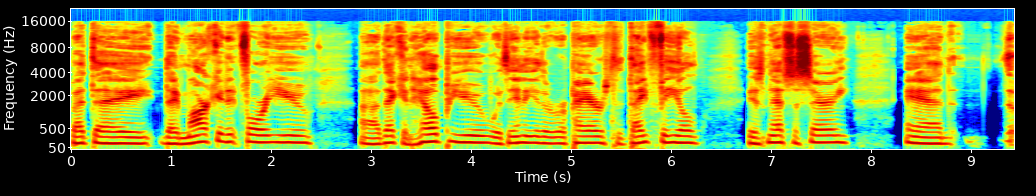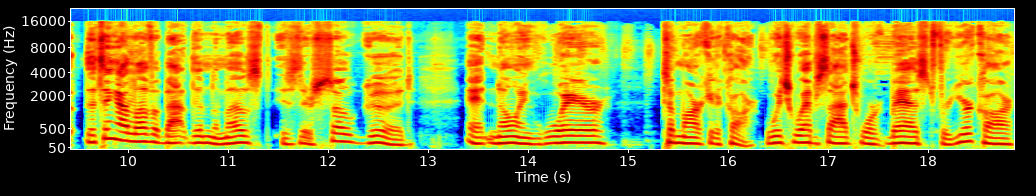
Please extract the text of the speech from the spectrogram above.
But they they market it for you. Uh, they can help you with any of the repairs that they feel is necessary. And the, the thing I love about them the most is they're so good at knowing where to market a car, which websites work best for your car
